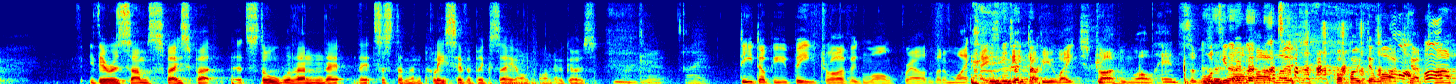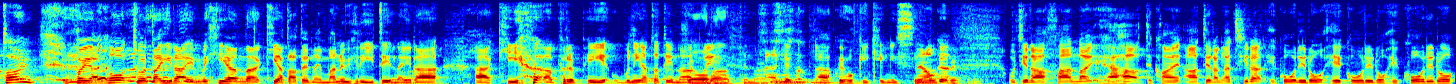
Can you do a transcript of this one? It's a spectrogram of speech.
There is some space, but it's still within that, that system, and police have a big say on, on who goes. Mm. Yeah. DWB, driving while brown, but in my case, DWH, driving while handsome. Otirā whānau, kua pau te wā ki a tātou. Hoi anō, tuatahi rā e mihi ana ki a tātou nei manuhiri i tēnei rā, ki a Piripi Winiata, tēnā koe. Kia ora, tēnā koe. Kia koe hoki, Kingi Snelga. Tēnā koe. Otirā whānau, he aha te kai a te rangatira, he kōrero, he kōrero, he kōrero,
